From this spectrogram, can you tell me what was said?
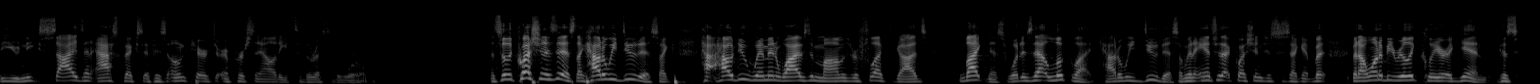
the unique sides and aspects of His own character and personality to the rest of the world. And so the question is this like, how do we do this? Like, how, how do women, wives, and moms reflect God's likeness? What does that look like? How do we do this? I'm going to answer that question in just a second, but, but I want to be really clear again, because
